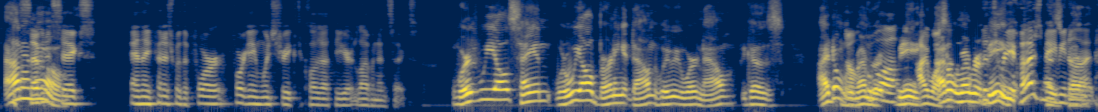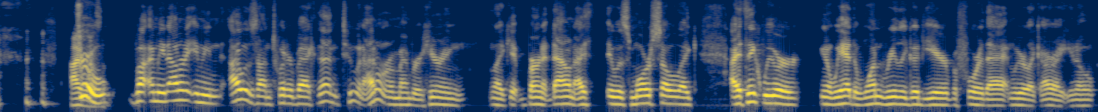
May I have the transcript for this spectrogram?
I don't seven know. and six, and they finished with a four four game win streak to close out the year at eleven and six. Were we all saying? Were we all burning it down the way we were now? Because I don't No. remember Well, it being. I I, wasn't. don't remember it The being three of us, maybe not. True. wasn't. But I mean, I don't. I mean, I was on Twitter back then too, and I don't remember hearing like it burn it down. I it was more so like I think we were. You know, we had the one really good year before that, and we were like, all right, you know,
